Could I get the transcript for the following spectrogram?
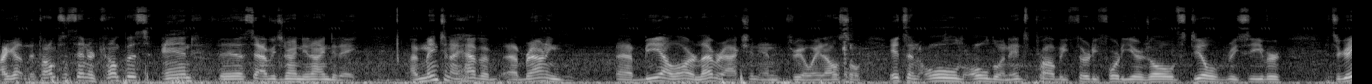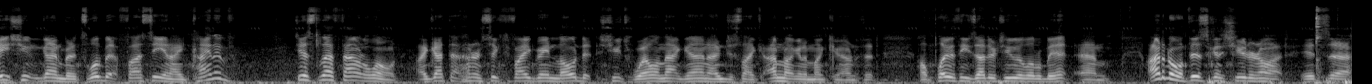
I got the Thompson Center Compass and the Savage 99 today. I mentioned I have a, a Browning uh, BLR lever action in 308 also. It's an old, old one. It's probably 30, 40 years old, steel receiver. It's a great shooting gun, but it's a little bit fussy and I kind of just left that one alone. I got that 165 grain load that shoots well on that gun. I'm just like, I'm not gonna monkey around with it. I'll play with these other two a little bit. Um, I don't know if this is gonna shoot or not. It's, uh,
